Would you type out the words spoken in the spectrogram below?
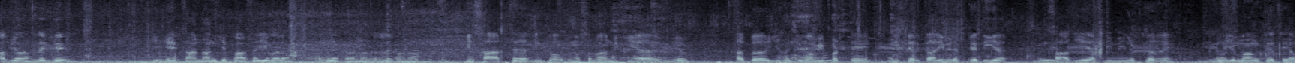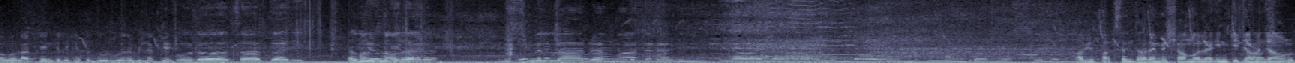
अब यहाँ देखें ये एक खानदान के पास है ये वाला अगले खानदान अगले खानदान। ये साथ इनको मुसलमान भी किया है ये अब यहाँ जुमा भी पढ़ते हैं टीचर कारी भी रख के दिया है। साथ ये अपनी मेहनत कर रहे हैं। तो ये मांगते थे अब लाते इनके देखे तंदूर वगैरह भी लग गए। अब ये पाकिस्तान धारे में शामिल है इनकी जहाँ जहाँ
